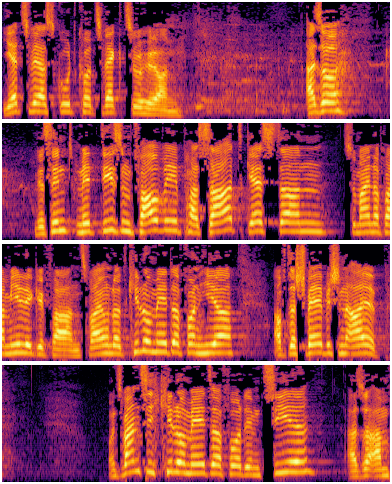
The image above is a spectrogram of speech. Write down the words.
jetzt wäre es gut, kurz wegzuhören. Also, wir sind mit diesem VW Passat gestern zu meiner Familie gefahren, 200 Kilometer von hier auf der Schwäbischen Alb. Und 20 Kilometer vor dem Ziel, also am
